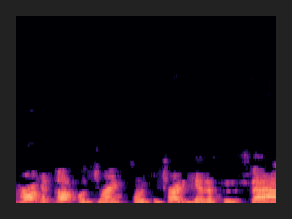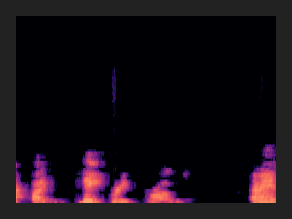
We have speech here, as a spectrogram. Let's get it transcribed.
drug us up with drinks so he can try to get us in the sack by date rape drugs. I mean,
